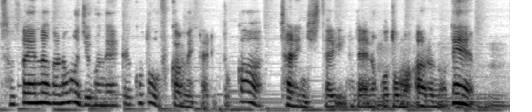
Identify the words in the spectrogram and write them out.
支えながらも自分のやりたいことを深めたりとか、チャレンジしたりみたいなこともあるので、うん。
